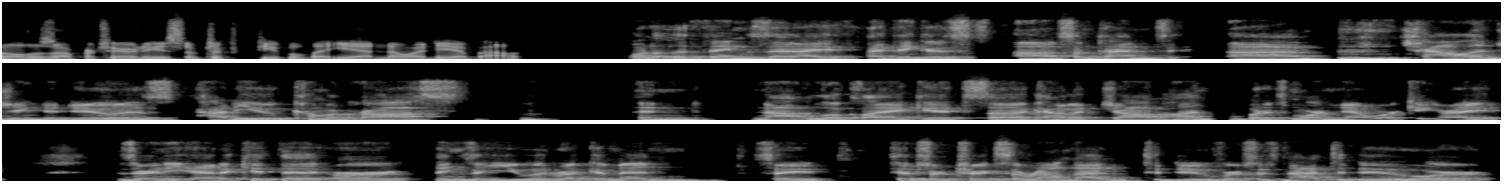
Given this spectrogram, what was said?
all those opportunities of different people that you had no idea about. One of the things that I, I think is uh, sometimes uh, challenging to do is how do you come across and not look like it's uh, kind of a job hunt, but it's more networking, right? Is there any etiquette that or things that you would recommend, say tips or tricks around that to do versus not to do or?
